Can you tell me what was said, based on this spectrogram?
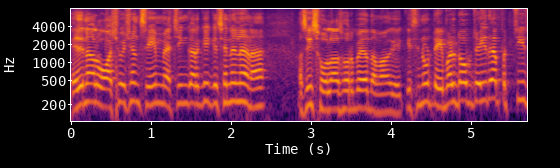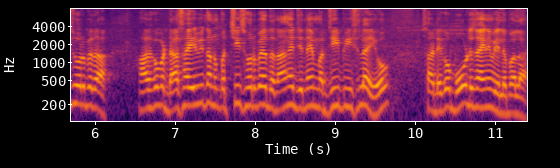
ਇਹਦੇ ਨਾਲ ਵਾਸ਼ ਵੇਸ਼ਨ ਸੇਮ ਮੈਚਿੰਗ ਕਰਕੇ ਕਿਸੇ ਨੇ ਲੈਣਾ, ਅਸੀਂ 1600 ਰੁਪਏ ਦਾ ਦਵਾਂਗੇ। ਕਿਸੇ ਨੂੰ ਟੇਬਲ ਟੌਪ ਚਾਹੀਦਾ 2500 ਰੁਪਏ ਦਾ। ਆਹ ਦੇਖੋ, ਵੱਡਾ ਸਾਈਜ਼ ਵੀ ਤੁਹਾਨੂੰ 2500 ਰੁਪਏ ਦਾ ਦਾਂਗੇ ਜਿੰਨੇ ਮਰਜ਼ੀ ਪੀਸ ਲਿਓ ਸਾਡੇ ਕੋਲ ਬਹੁਤ ਡਿਜ਼ਾਈਨ ਅਵੇਲੇਬਲ ਹੈ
